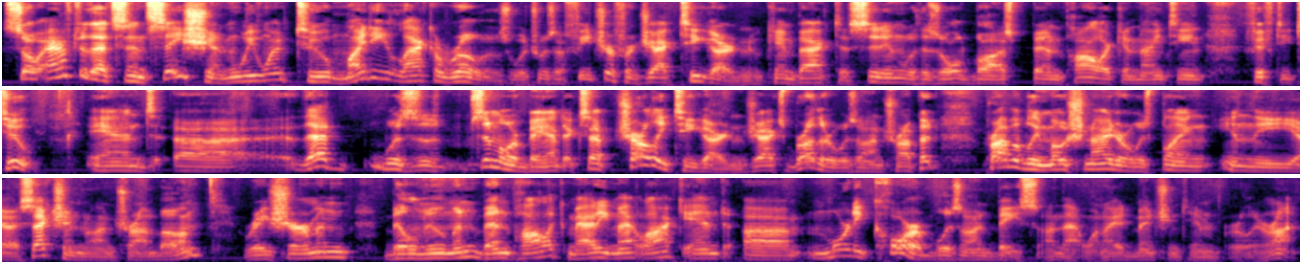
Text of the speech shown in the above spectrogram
So after that sensation, we went to Mighty Lack a Rose, which was a feature for Jack Teagarden, who came back to sit in with his old boss Ben Pollack in 1952. And uh, that was a similar band, except Charlie Teagarden, Jack's brother, was on trumpet. Probably Mo Schneider was playing in the uh, section on trombone. Ray Sherman, Bill Newman, Ben Pollack, Matty Matlock, and uh, Morty Corb was on bass on that one. I had mentioned him earlier on.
